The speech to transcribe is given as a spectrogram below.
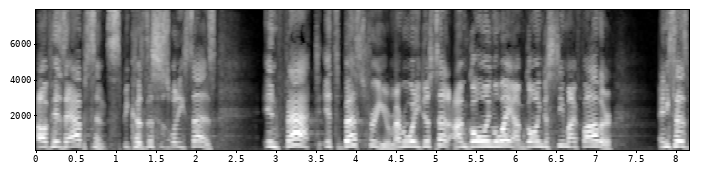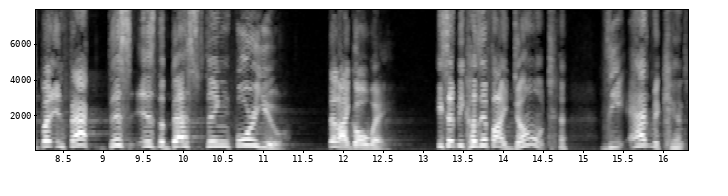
of his absence, because this is what he says. In fact, it's best for you. Remember what he just said I'm going away, I'm going to see my Father. And he says, But in fact, this is the best thing for you that I go away. He said, Because if I don't, the advocate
